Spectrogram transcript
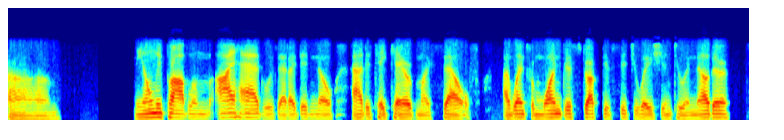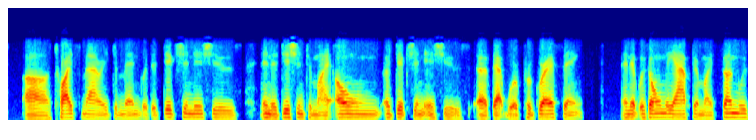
Um, the only problem I had was that I didn't know how to take care of myself. I went from one destructive situation to another, uh, twice married to men with addiction issues, in addition to my own addiction issues uh, that were progressing. And it was only after my son was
